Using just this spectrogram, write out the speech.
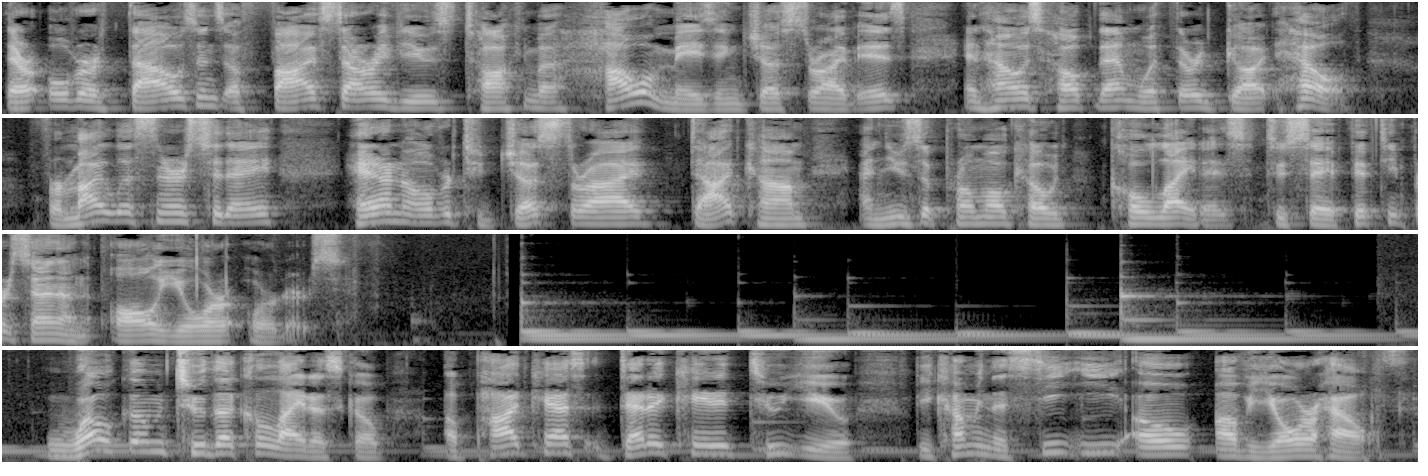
There are over thousands of five star reviews talking about how amazing Just Thrive is and how it's helped them with their gut health. For my listeners today, head on over to justthrive.com and use the promo code colitis to save 15% on all your orders. Welcome to the Kaleidoscope, a podcast dedicated to you becoming the CEO of your health.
